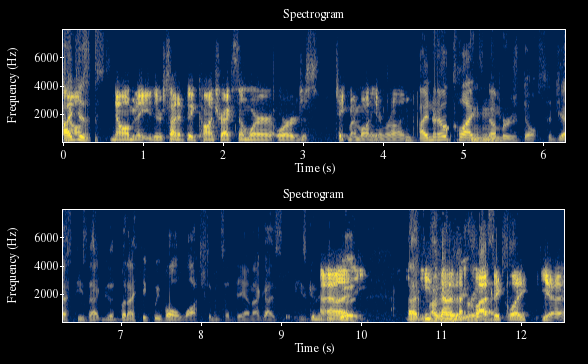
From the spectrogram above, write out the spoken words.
I just now I'm gonna either sign a big contract somewhere or just take my money and run. I know Clyde's Mhm. numbers don't suggest he's that good, but I think we've all watched him and said, "Damn, that guy's he's going to be Uh, good." at- he's kind of that classic, great. like, yeah,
